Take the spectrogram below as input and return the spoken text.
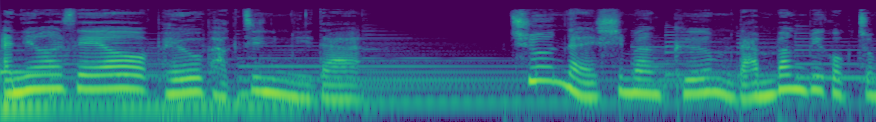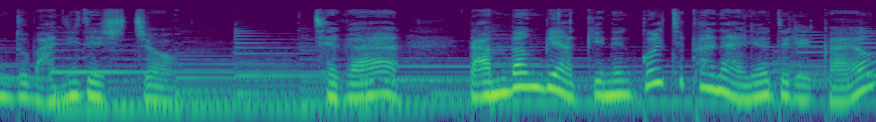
안녕하세요. 배우 박진입니다. 추운 날씨만큼 난방비 걱정도 많이 되시죠? 제가 난방비 아끼는 꿀팁 하나 알려드릴까요?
